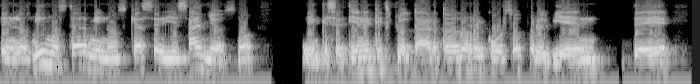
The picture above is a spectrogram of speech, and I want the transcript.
en los mismos términos que hace 10 años, ¿no? en que se tiene que explotar todos los recursos por el bien de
